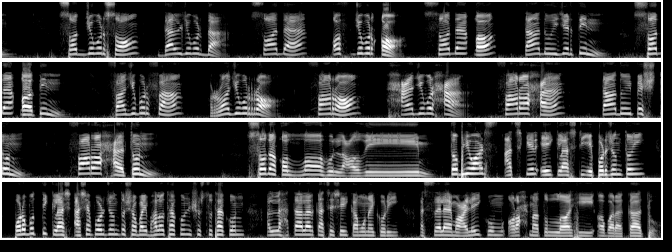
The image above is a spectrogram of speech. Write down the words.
সদ জবর স দাল জবর দা। স দা কফ জবর ক। সদা ক তা দুই জের তিন। সদা ক তিন। ফা জবর ফা র জবর র। ফা র হা জবর হা। ফা র হা, তা দুই পেশতুন। ফা র হাতুন সদাকল্লাহুল আজিম তো ভিউয়ার্স, আজকের এই ক্লাসটি এ পর্যন্তই। পরবর্তী ক্লাস আসা পর্যন্ত সবাই ভালো থাকুন, সুস্থ থাকুন। আল্লাহ তালার কাছে সেই কামনাই করি। আসসালামু আলাইকুম আ রহমতুল্লাহি অবরাকাতু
